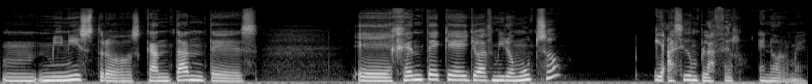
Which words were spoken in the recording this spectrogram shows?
mm, ministros, cantantes, eh, gente que yo admiro mucho, y ha sido un placer enorme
